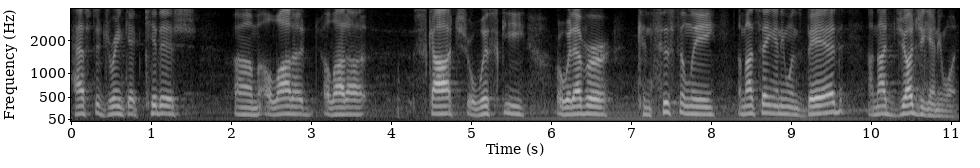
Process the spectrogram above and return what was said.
has to drink at Kiddush um, a lot of a lot of scotch or whiskey or whatever consistently. I'm not saying anyone's bad. I'm not judging anyone.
